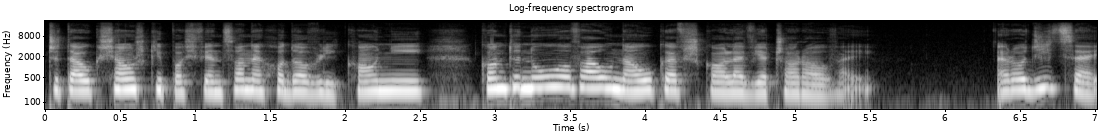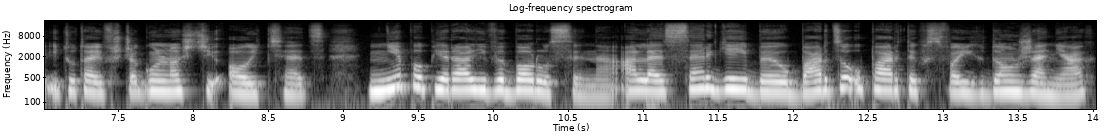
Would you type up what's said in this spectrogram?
czytał książki poświęcone hodowli koni, kontynuował naukę w szkole wieczorowej. Rodzice, i tutaj w szczególności ojciec, nie popierali wyboru syna, ale Sergiej był bardzo uparty w swoich dążeniach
